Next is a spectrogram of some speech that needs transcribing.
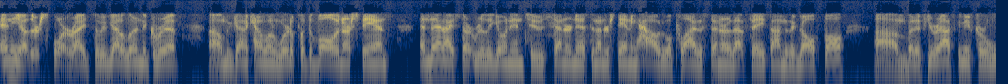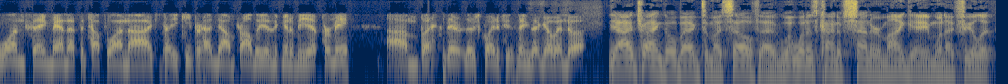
any other sport, right? So we've got to learn the grip. Um, we've got to kind of learn where to put the ball in our stance, and then I start really going into centerness and understanding how to apply the center of that face onto the golf ball. Um, but if you're asking me for one thing, man, that's a tough one. Uh, I can tell you, keep your head down probably isn't going to be it for me. Um, but there, there's quite a few things that go into it. Yeah, I try and go back to myself that what, what is kind of center my game when I feel it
